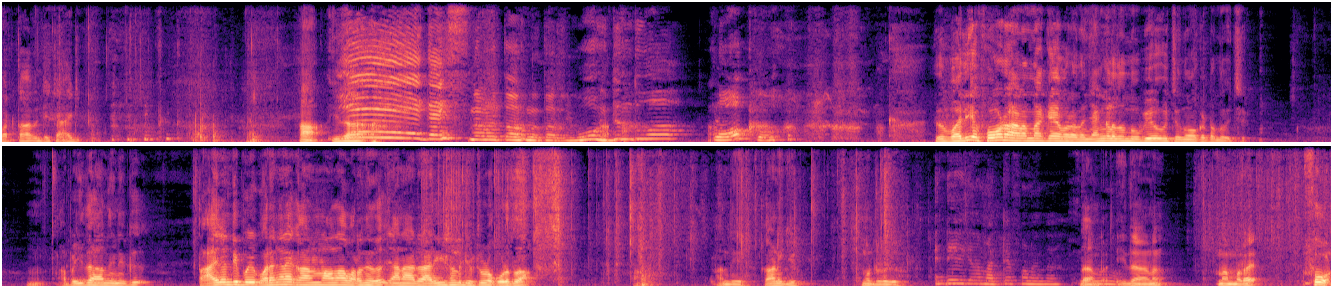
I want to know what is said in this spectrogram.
ഭർത്താവിന്റെ സാരി ആ ഇതാ. ഗൈസ് നമ്മൾ തുറന്നു തുറന്നു. ഓ ഇതെന്തുവാ? ക്ലോക്കോ ഇത് വലിയ ഫോണാണെന്നൊക്കെ പറയുന്നത്. ഞങ്ങളിതൊന്ന് ഉപയോഗിച്ച് നോക്കട്ടെ എന്ന് വെച്ച്. അപ്പോൾ ഇതാണ് നിനക്ക് തായ്ലൻഡിൽ പോയി കുരങ്ങനെ കാണണമെന്നാണ് പറഞ്ഞത്. ഞാൻ ഒരു അഡീഷണൽ ഗിഫ്റ്റ് കൂടെ കൊടുത്തതാണ് അന്തി കാണിക്കൂ. ഇങ്ങോട്ട് എടുക്കൂ. ഇതാണ് ഇതാണ് നമ്മുടെ ഫോൺ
